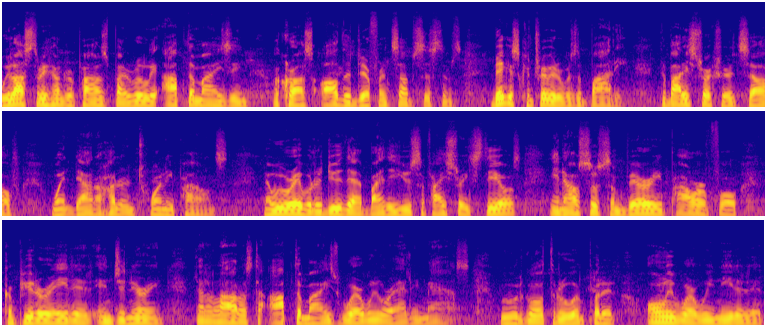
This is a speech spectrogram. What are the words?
We lost 300 pounds by really optimizing across all the different subsystems. Biggest contributor was the body. The body structure itself went down 120 pounds. Now we were able to do that by the use of high strength steels and also some very powerful computer aided engineering that allowed us to optimize where we were adding mass. We would go through and put it only where we needed it.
